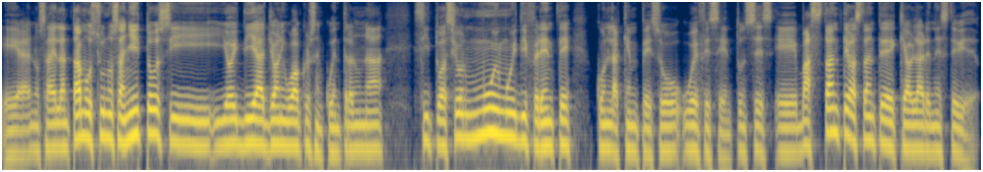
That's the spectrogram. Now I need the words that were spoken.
eh, nos adelantamos unos añitos y, hoy día Johnny Walker se encuentra en una situación muy muy diferente con la que empezó UFC. Entonces, eh, bastante, bastante de qué hablar en este video.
